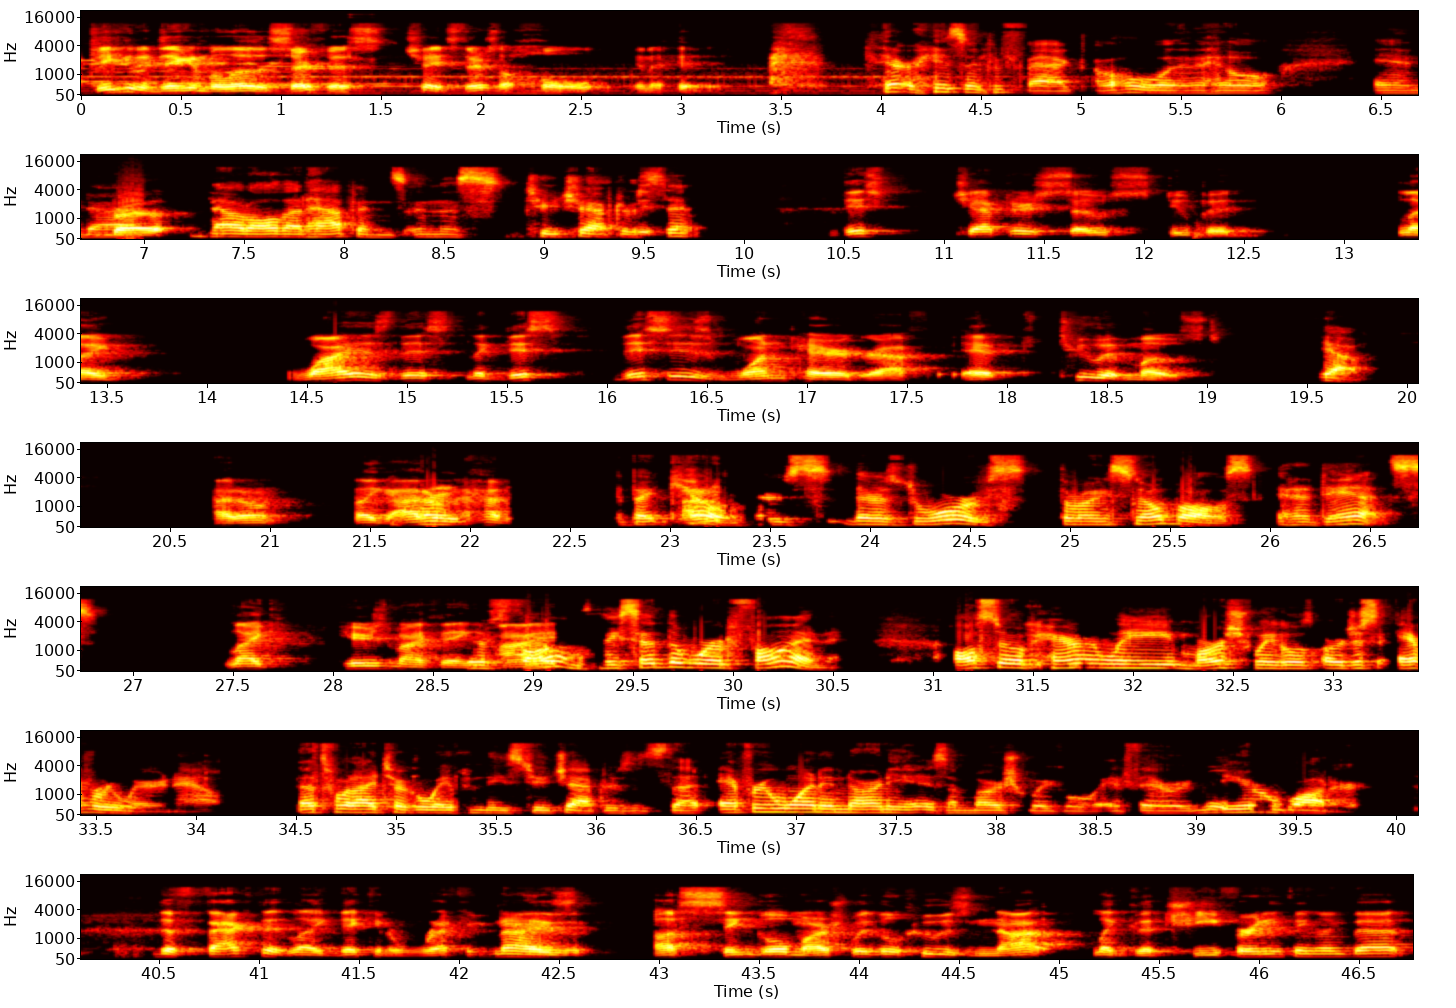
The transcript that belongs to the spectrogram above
Speaking of digging below the surface, Chase, there's a hole in a hill. there is, in fact, a hole in a hill, and uh, Bro, about all that happens in this two chapter this, stint. This chapter is so stupid. Like, why is this like this? This is one paragraph at two at most. Yeah, I don't like. I don't have. But Kel, there's there's dwarves throwing snowballs in a dance. Like here's my thing. There's I, fawns. They said the word fawn. Also, apparently, marsh wiggles are just everywhere now. That's what I took away from these two chapters. It's that everyone in Narnia is a marsh wiggle if they're near water. The fact that like they can recognize a single marsh wiggle who's not like the chief or anything like that.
